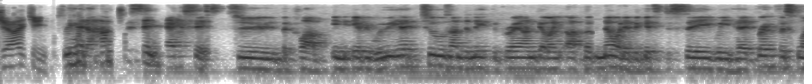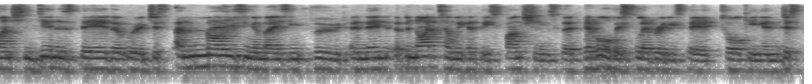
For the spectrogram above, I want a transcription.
joking. We had hundred percent access to the club in every. We had tools underneath the ground going up that no one ever gets to see. We had breakfast, lunch, and dinners there that were just amazing, amazing food. And then at the night time, we had these functions that have all these celebrities there talking and just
